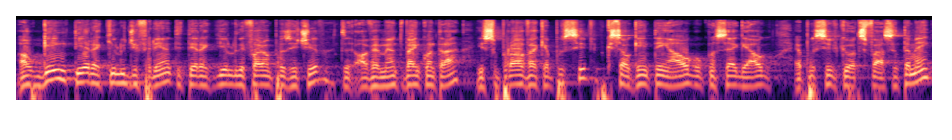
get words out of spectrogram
alguém ter aquilo diferente, ter aquilo de forma positiva. Obviamente vai encontrar, isso prova que é possível, porque se alguém tem algo, consegue algo, é possível que outros façam também.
